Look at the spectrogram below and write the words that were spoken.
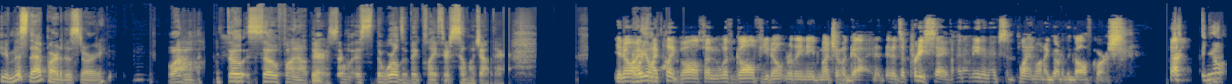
You missed that part of the story. Wow, so so fun out there. So it's, the world's a big place. There's so much out there. You know, I, we on- I play golf, and with golf, you don't really need much of a guide. It, it's a pretty safe. I don't need an exit plan when I go to the golf course. You know,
